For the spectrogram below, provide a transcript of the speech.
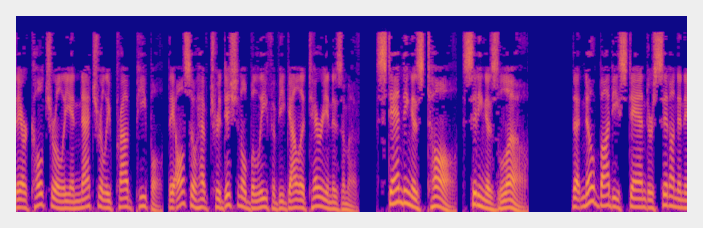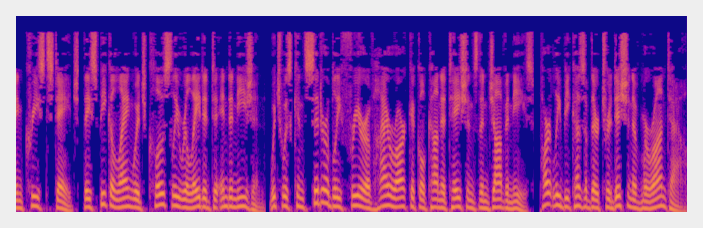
they are culturally and naturally proud people, they also have traditional belief of egalitarianism of standing as tall, sitting as low, that no body stand or sit on an increased stage. They speak a language closely related to Indonesian, which was considerably freer of hierarchical connotations than Javanese, partly because of their tradition of Merantau.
